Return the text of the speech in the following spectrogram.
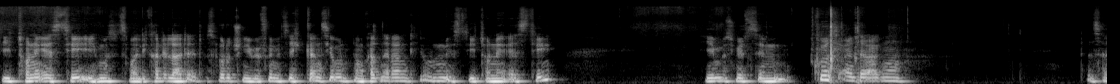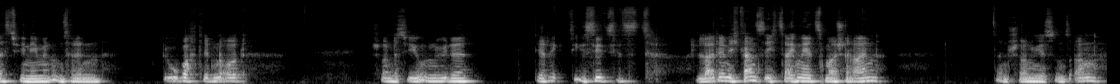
Die Tonne ST, ich muss jetzt mal die Karte leider etwas verrutschen, die befindet sich ganz hier unten am Kartenrand. Hier unten ist die Tonne ST. Hier müssen wir jetzt den Kurs eintragen. Das heißt, wir nehmen unseren beobachteten Ort, schauen, dass wir unten wieder direkt, ihr seht jetzt leider nicht ganz, ich zeichne jetzt mal schnell ein, dann schauen wir es uns an.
